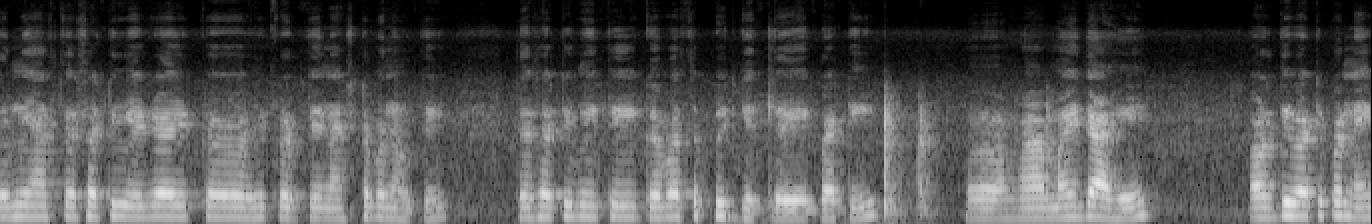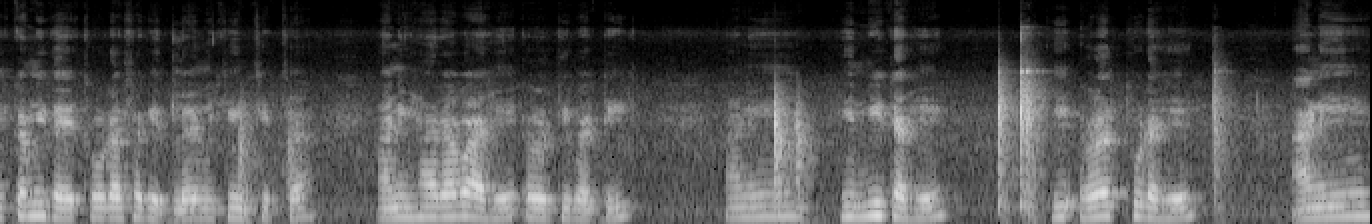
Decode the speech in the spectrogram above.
तर मी आज त्यासाठी वेगळा एक हे करते नाश्ता बनवते. त्यासाठी मी ते गव्हाचं पीठ घेतलं आहे एक वाटी. हा मैदा आहे. अर्धी वाटी पण नाही कमीच आहे थोडासा घेतला आहे मी किंचितचा. आणि हा रवा आहे अर्धी वाटी. आणि हे मीठ आहे. ही हळद फूड आहे. आणि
